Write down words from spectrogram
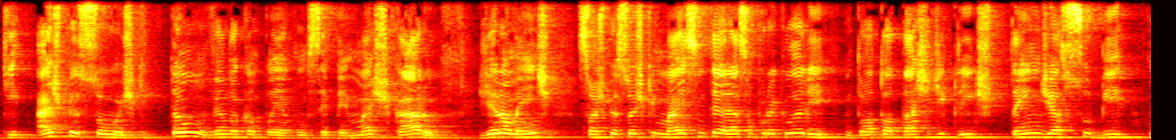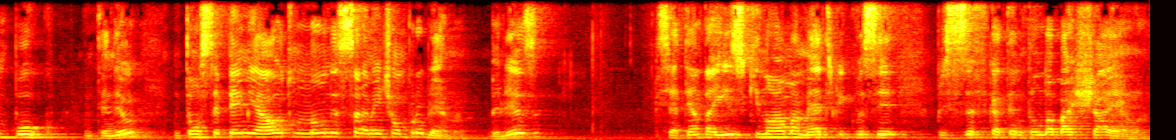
Que as pessoas que estão vendo a campanha com CPM mais caro, geralmente são as pessoas que mais se interessam por aquilo ali. Então a tua taxa de cliques tende a subir um pouco, entendeu? Então CPM alto não necessariamente é um problema, beleza? Se atenta a isso que não é uma métrica que você precisa ficar tentando abaixar ela.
